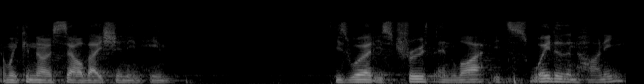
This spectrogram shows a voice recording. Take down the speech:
and we can know salvation in Him. His word is truth and life. It's sweeter than honey,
